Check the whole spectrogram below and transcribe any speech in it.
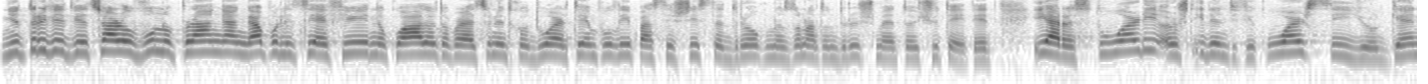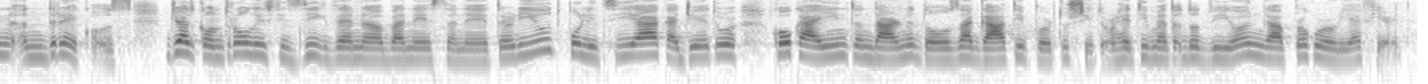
Një tridhjetë vjeçar u vu në pranga nga policia e Fierit në kuadër të operacionit të koduar Tempulli pasi shiste drogë në zona të ndryshme të qytetit. I arrestuari është identifikuar si Jurgen Ndrekos. Gjatë kontrollit fizik dhe në banesën e të riut, policia ka gjetur kokainë të ndarë në doza gati për t'u shitur. Hetimet do të vijojnë nga Prokuroria e Fierit.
